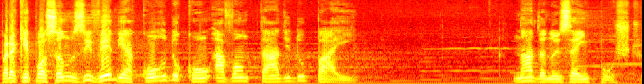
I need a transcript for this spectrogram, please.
para que possamos viver de acordo com a vontade do Pai. Nada nos é imposto.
